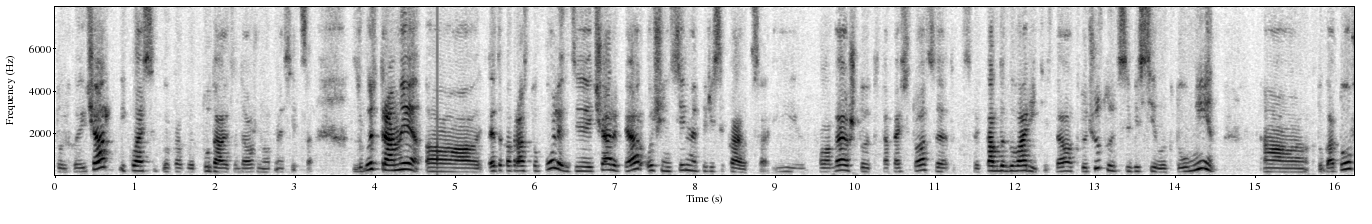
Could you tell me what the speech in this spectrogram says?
только HR и классику, как бы туда это должно относиться. С другой стороны, а, это как раз то поле, где HR и PR очень сильно пересекаются. И полагаю, что это такая ситуация, так сказать, как договоритесь, да, кто чувствует в себе силы, кто умеет, а, кто готов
